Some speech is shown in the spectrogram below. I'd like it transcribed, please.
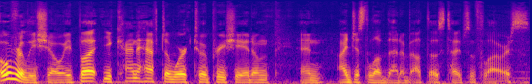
overly showy, but you kind of have to work to appreciate them, and I just love that about those types of flowers.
